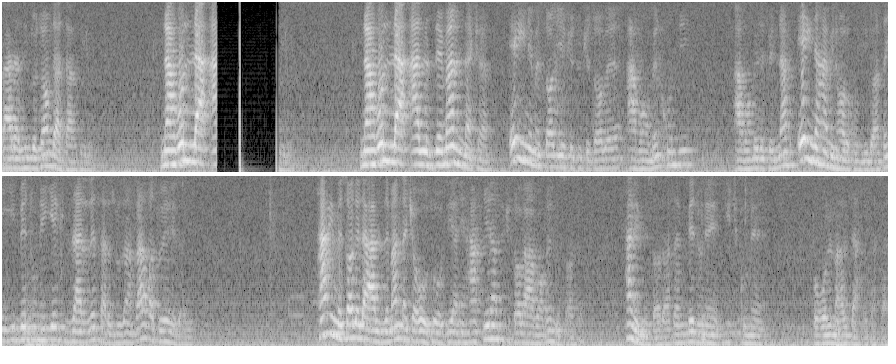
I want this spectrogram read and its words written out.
بعد از این دوتا هم در تقدیر. نهو لعن. نهو لعلزمن نکرد. عین مثالیه که تو کتاب عوامل خوندی عوامل فنم عین همین ها رو خوندید اصلا یه بدون یک ذره سر زودن فرق توی هدایه همین مثال لعلزمن نکه اوتوتی یعنی حقیر هم تو کتاب عوامل مثال همین مثال اصلا بدون هیچ گونه به قول معروف دخل تصرف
